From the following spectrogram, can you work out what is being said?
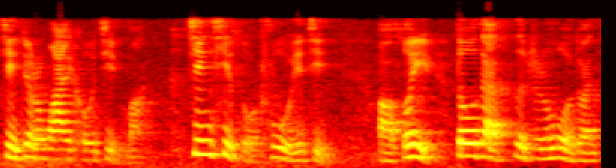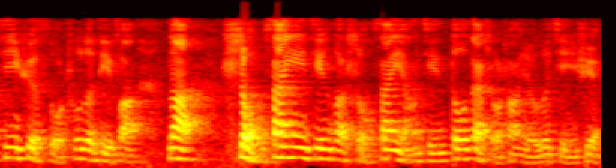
井就是挖一口井嘛。精气所出为井啊，所以都在四肢末端经穴所出的地方。那手三阴经和手三阳经都在手上有个井穴，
